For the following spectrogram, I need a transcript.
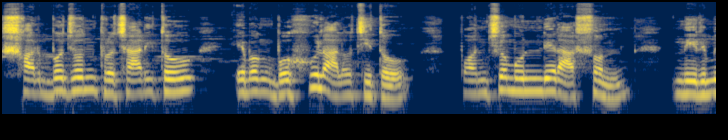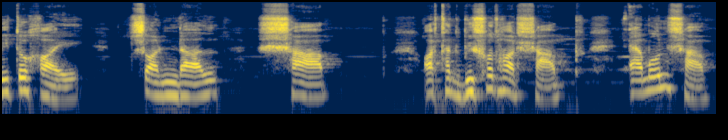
সর্বজন প্রচারিত এবং বহুল আলোচিত পঞ্চমুণ্ডের আসন নির্মিত হয় চণ্ডাল সাপ, অর্থাৎ বিষধর সাপ, এমন সাপ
